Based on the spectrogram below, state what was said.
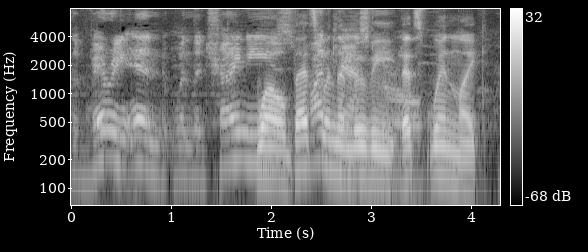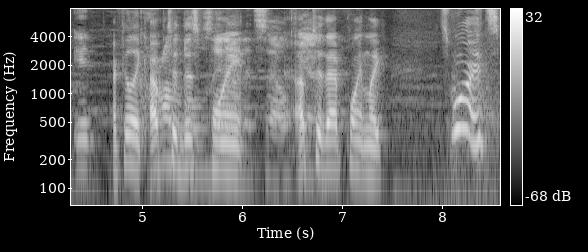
the very end when the Chinese. Well, that's when the movie. girl, That's when like it I feel like up to this crumbles in on point, up yeah. to that point, like it's more, it's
